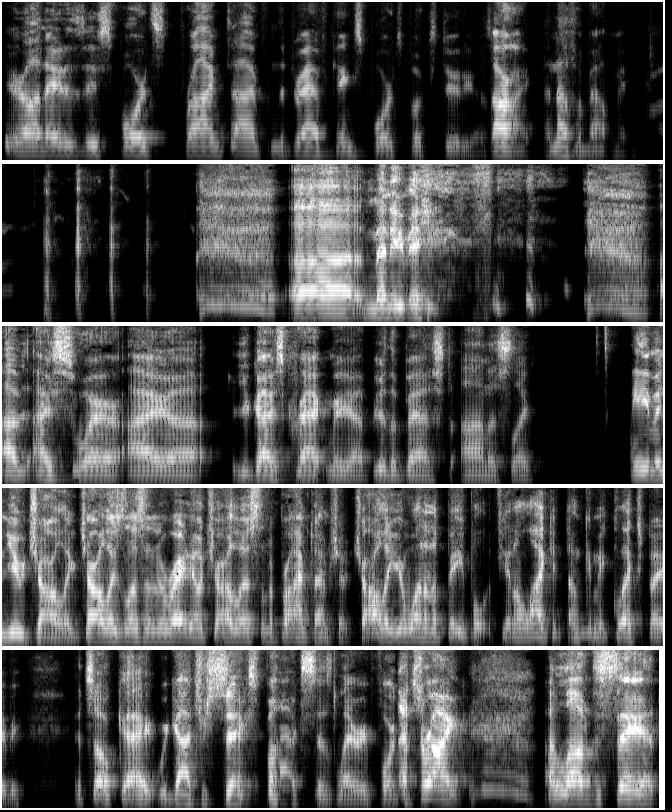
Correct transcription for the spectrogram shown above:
You're on A to Z Sports prime time from the DraftKings Sportsbook Studios. All right, enough about me. uh, many. I, I, swear, I uh, you guys crack me up. You're the best, honestly. Even you, Charlie. Charlie's listening to radio. Charlie listen to primetime show. Charlie, you're one of the people. If you don't like it, don't give me clicks, baby. It's okay. We got your six bucks, says Larry Ford. That's right. I love to see it.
